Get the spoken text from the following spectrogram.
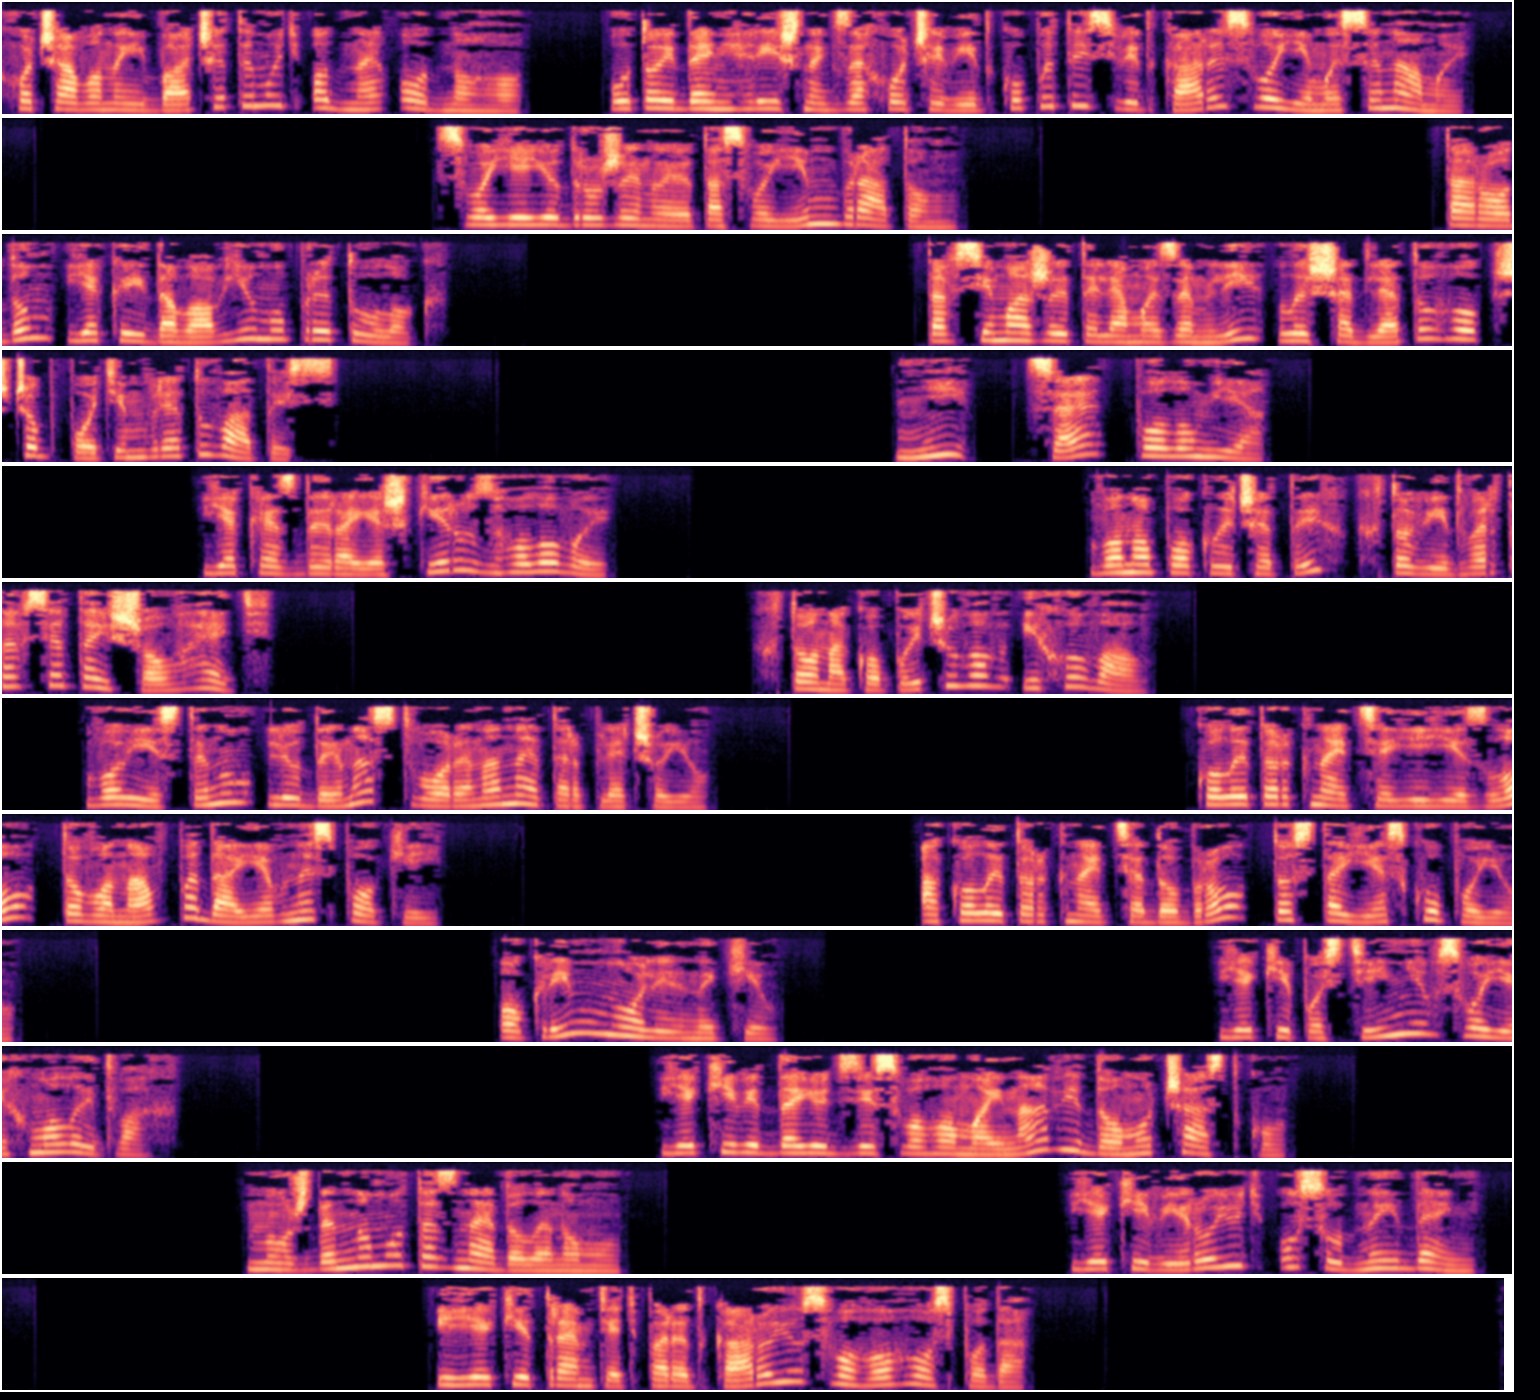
Хоча вони й бачитимуть одне одного. У той день грішник захоче відкупитись від кари своїми синами, своєю дружиною та своїм братом та родом, який давав йому притулок. Та всіма жителями землі лише для того, щоб потім врятуватись. Ні, це полум'я, яке здирає шкіру з голови. Воно покличе тих, хто відвертався та йшов геть. Хто накопичував і ховав. Воістину, людина створена нетерплячою. Коли торкнеться її зло, то вона впадає в неспокій. А коли торкнеться добро, то стає скупою. Окрім молільників, які постійні в своїх молитвах, які віддають зі свого майна відому частку нужденному та знедоленому, які вірують у судний день, і які тремтять перед карою свого Господа.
